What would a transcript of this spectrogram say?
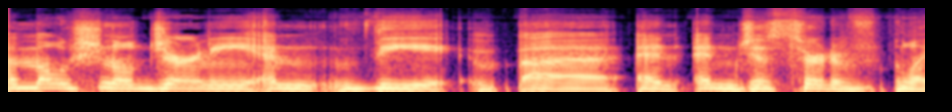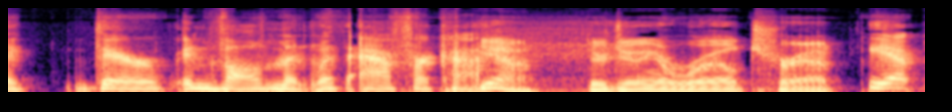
emotional journey and the uh, and and just sort of like their involvement with Africa. yeah, they're doing a royal trip. Yep.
